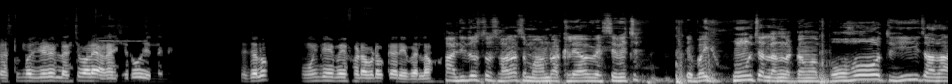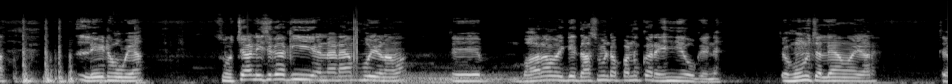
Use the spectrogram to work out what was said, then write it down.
ਕਸਟਮਰ ਜਿਹੜੇ ਲੰਚ ਵਾਲੇ ਆਣਾ ਸ਼ੁਰੂ ਹੋ ਜਾਂਦੇ ਨੇ। ਤੇ ਚਲੋ, ਪਹੁੰਚਦੇ ਹਾਂ ਬਾਈ ਫਟਾਫਟ ਘਰੇ ਪਹਿਲਾਂ। ਹਾਂਜੀ ਦੋਸਤੋ, ਸਾਰਾ ਸਮਾਨ ਰੱਖ ਲਿਆ ਵੈਸੇ ਵਿੱਚ ਤੇ ਬਾਈ ਹੁਣ ਚੱਲਣ ਲੱਗਾ ਵਾਂ, ਬਹੁਤ ਹੀ ਜ਼ਿਆਦਾ ਲੇਟ ਹੋ ਗਿਆ। ਸੋਚਿਆ ਨਹੀਂ ਸੀਗਾ ਕਿ ਇੰਨਾ ਟਾਈਮ ਹੋ ਜਾਣਾ ਵਾ ਤੇ 12 ਵਜੇ 10 ਮਿੰਟ ਆਪਾਂ ਨੂੰ ਘਰੇ ਹੀ ਹੋ ਗਏ ਨੇ। ਤੇ ਹੁਣ ਚੱਲਿਆ ਵਾਂ ਯਾਰ, ਤੇ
